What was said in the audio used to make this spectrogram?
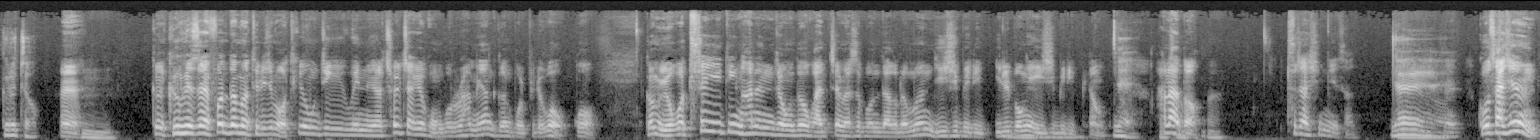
그렇죠. 예. 음. 그, 그 회사의 fundamental이 지금 어떻게 움직이고 있느냐 철저하게 공부를 하면 그건 볼 필요가 없고 그럼 요거 trading 하는 정도 관점에서 본다 그러면 20일, 일봉의 20일 이평. 네. 하나 더. 네. 투자 심리선. 네. 네. 그 사실은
